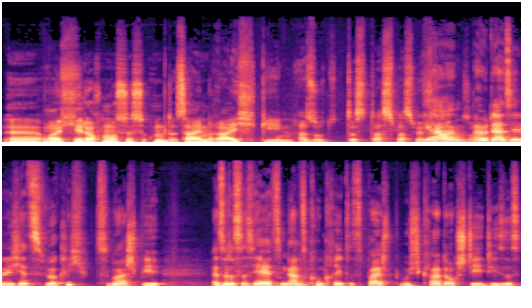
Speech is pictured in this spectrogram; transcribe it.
äh, euch jedoch muss es um sein Reich gehen. Also das, das, was wir Ja, fragen sollen. aber da sind wir jetzt wirklich zum Beispiel, also das ist ja jetzt ein ganz konkretes Beispiel, wo ich gerade auch stehe, dieses,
